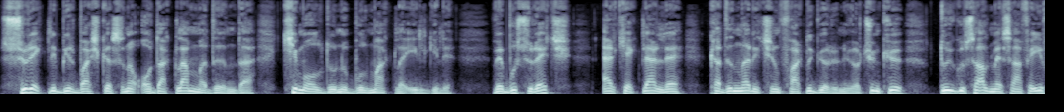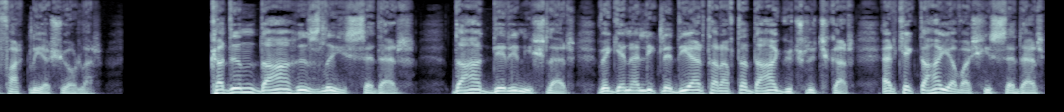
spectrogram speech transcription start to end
Sürekli bir başkasına odaklanmadığında kim olduğunu bulmakla ilgili. Ve bu süreç erkeklerle kadınlar için farklı görünüyor. Çünkü duygusal mesafeyi farklı yaşıyorlar. Kadın daha hızlı hisseder, daha derin işler ve genellikle diğer tarafta daha güçlü çıkar. Erkek daha yavaş hisseder,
